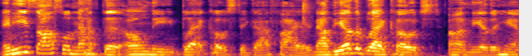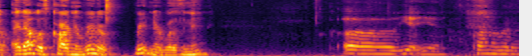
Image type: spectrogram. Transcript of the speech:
and he's also not the only black coach that got fired. Now the other black coach, on the other hand, uh, that was Cardinal Ritter, Rittner, wasn't it? Uh, yeah, yeah. Cardinal Ritter.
